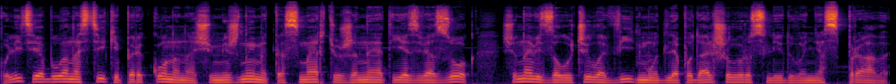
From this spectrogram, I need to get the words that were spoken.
Поліція була настільки переконана, що між ними та смертю Женет є зв'язок, що навіть залучила відьму для подальшого розслідування справи.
